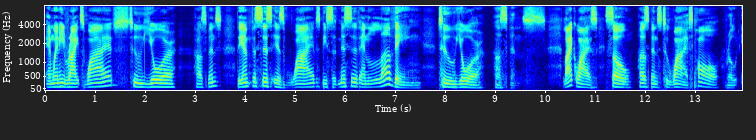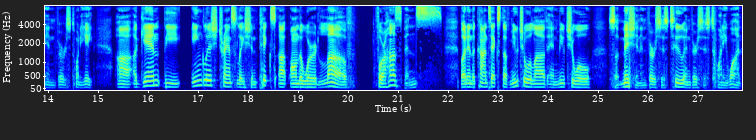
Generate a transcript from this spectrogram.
And when he writes, Wives to your husbands. The emphasis is wives, be submissive and loving to your husbands. Likewise, so husbands to wives, Paul wrote in verse 28. Uh, again, the English translation picks up on the word love for husbands, but in the context of mutual love and mutual submission in verses 2 and verses 21.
